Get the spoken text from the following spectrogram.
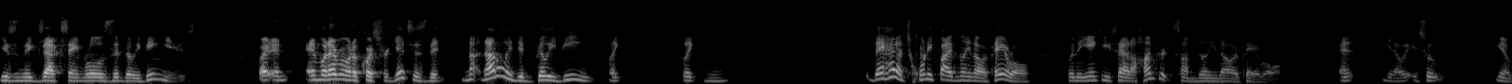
using the exact same rules that Billy Beane used. Right. And and what everyone of course forgets is that not, not only did Billy Beane like like they had a $25 million payroll when the Yankees had a hundred some million dollar payroll. And you know, so you know,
